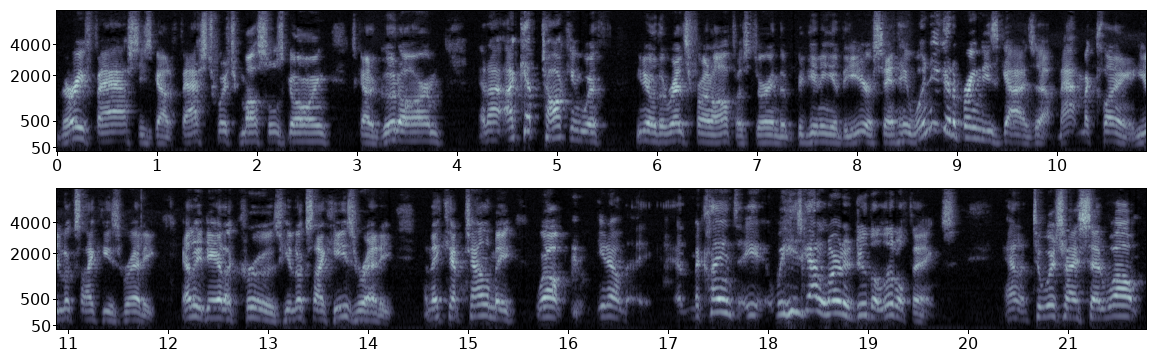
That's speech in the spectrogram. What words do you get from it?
very fast. He's got fast twitch muscles going. He's got a good arm. And I, I kept talking with you know, the Reds front office during the beginning of the year saying, hey, when are you going to bring these guys up? Matt McLain, he looks like he's ready. Elly De La Cruz, he looks like he's ready. And they kept telling me, well, you know, McLain's, he, he's got to learn to do the little things. And to which I said, well,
